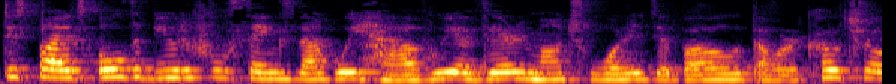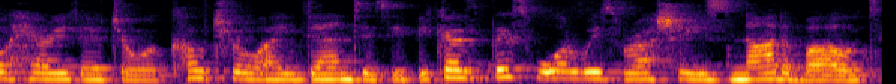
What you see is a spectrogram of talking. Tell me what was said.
despite all the beautiful things that we have we are very much worried about our cultural heritage our cultural identity because this war with Russia is not about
